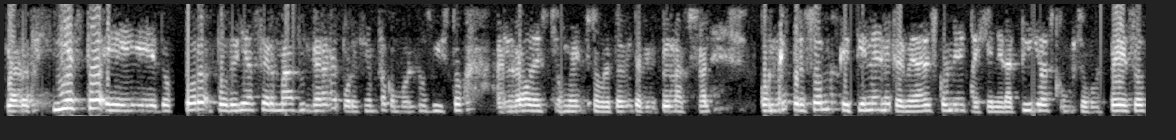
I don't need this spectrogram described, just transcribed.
Claro, y esto, eh, doctor, podría ser más grave, por ejemplo, como hemos visto a lo largo de estos meses, sobre todo en territorio nacional, con personas que tienen enfermedades crónicas degenerativas como el sobrepeso,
